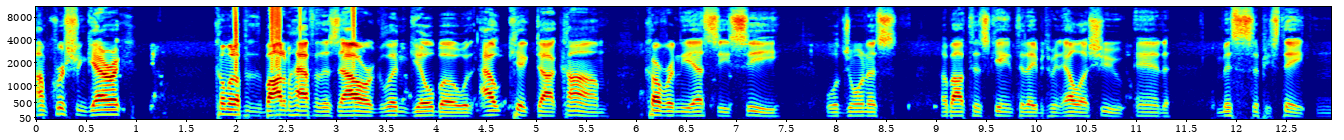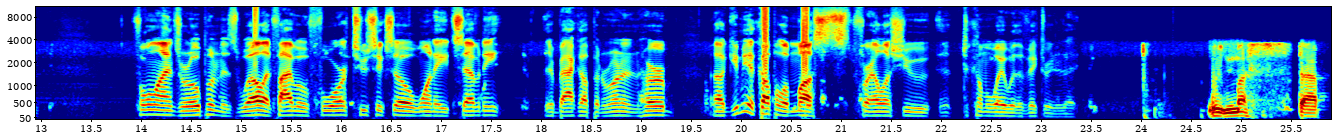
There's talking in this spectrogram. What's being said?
I'm Christian Garrick. Coming up at the bottom half of this hour, Glenn Guilbeau with Outkick.com covering the SEC will join us about this game today between LSU and Mississippi State. And phone lines are open as well at 504 260 1870. They're back up and running. Herb, uh, give me a couple of musts for LSU to come away with a victory today. We must stop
